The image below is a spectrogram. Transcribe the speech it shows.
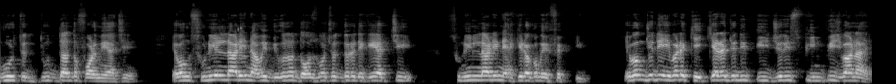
মুহূর্তে দুর্দান্ত ফর্মে আছে এবং সুনীল নারিন, আমি বিগত দশ বছর ধরে দেখে যাচ্ছি, সুনীল নারিন একই রকম এফেক্টিভ এবং যদি এবারে কে কে কেকেআরের যদি পিচ যদি স্পিন পিচ বানায়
